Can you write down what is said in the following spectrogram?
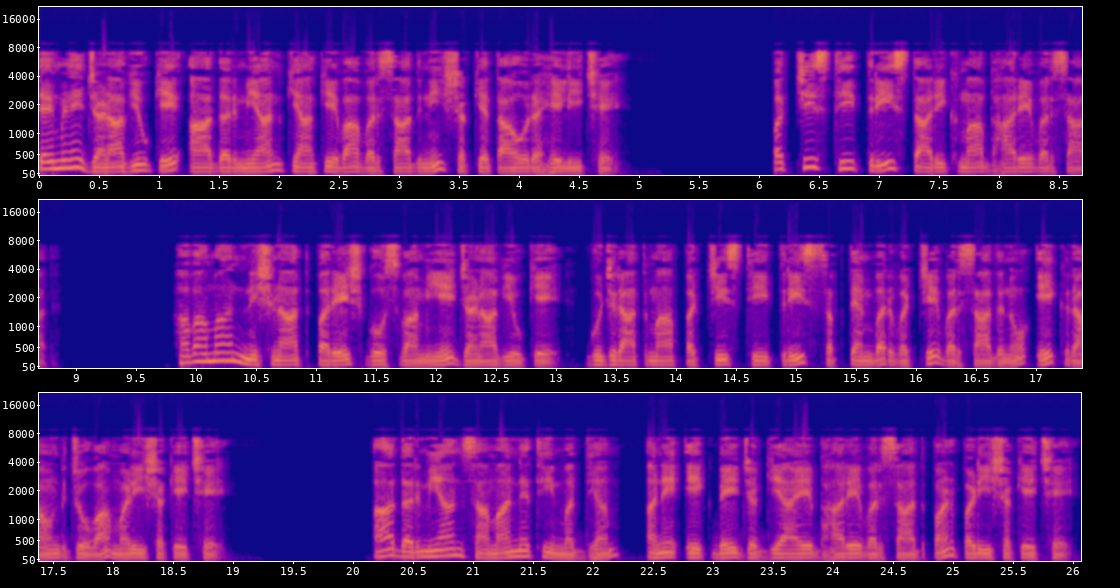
તેમણે જણાવ્યું કે આ દરમિયાન ક્યાં કેવા વરસાદની શક્યતાઓ રહેલી છે. પચ્ચીસથી ત્રીસ તારીખમાં ભારે વરસાદ. હવામાન નિષ્ણાત પરેશ ગોસ્વામીએ જણાવ્યું કે, ગુજરાતમાં પચ્ચીસથી ત્રીસ સપ્ટેમ્બર વચ્ચે વરસાદનો એક રાઉન્ડ જોવા મળી શકે છે. આ દરમિયાન સામાન્યથી મધ્યમ અને એક બે જગ્યાએ ભારે વરસાદ પણ પડી શકે છે.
